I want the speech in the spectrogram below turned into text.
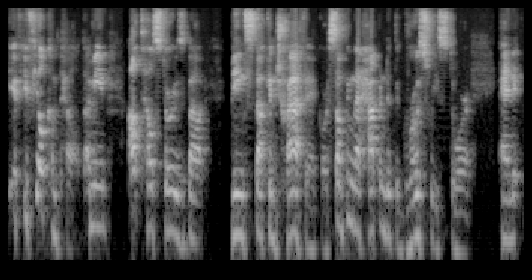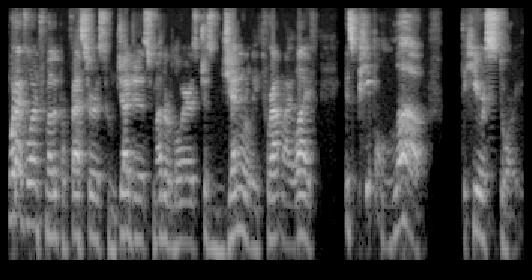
if you feel compelled. I mean, I'll tell stories about being stuck in traffic or something that happened at the grocery store. And what I've learned from other professors, from judges, from other lawyers, just generally throughout my life, is people love to hear a story.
